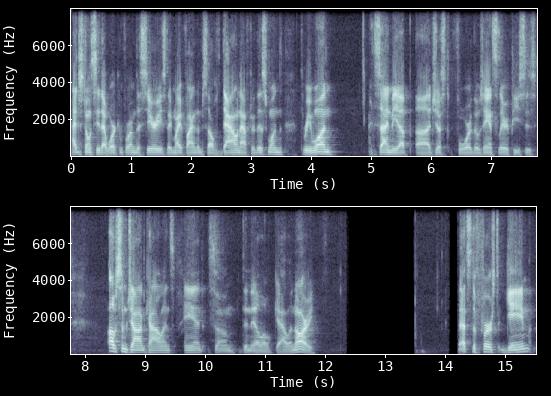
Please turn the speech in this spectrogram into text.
I just don't see that working for them this series. They might find themselves down after this one, three-one. Sign me up uh, just for those ancillary pieces of some John Collins and some Danilo Gallinari. That's the first game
